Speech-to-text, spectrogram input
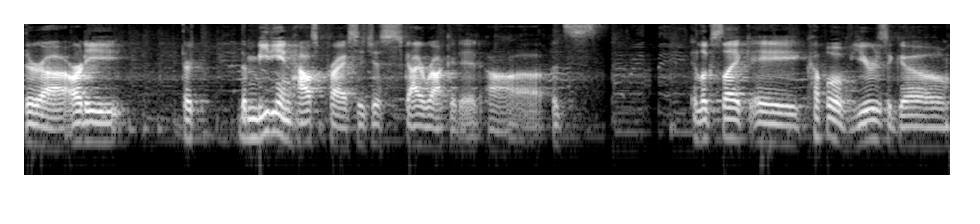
they're uh, already they're the median house price has just skyrocketed. Uh, it's it looks like a couple of years ago,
